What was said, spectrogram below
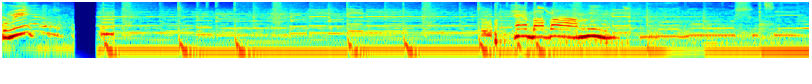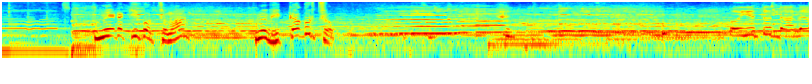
তুমি? হ্যাঁ বাবা আমি। তুমি এটা কি করছ মা? তুমি ভিক্ষা করছ? ওই যে তোর দাদা।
